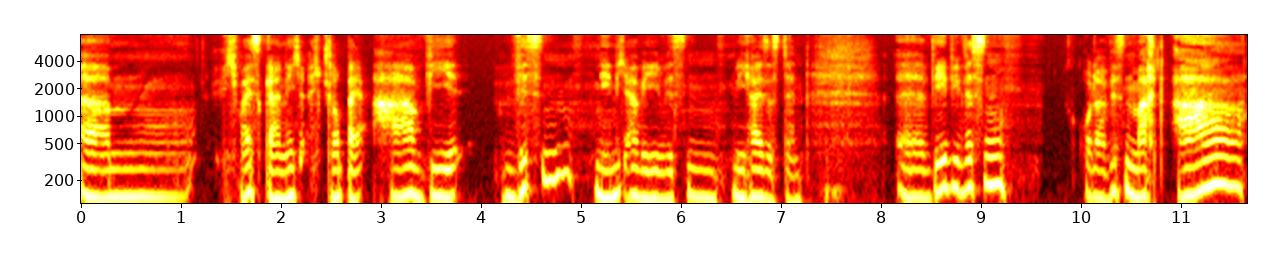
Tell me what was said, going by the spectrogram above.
Ähm, ich weiß gar nicht, ich glaube bei A wie Wissen, nee, nicht AW Wissen, wie heißt es denn? Äh, w wie Wissen oder Wissen macht A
